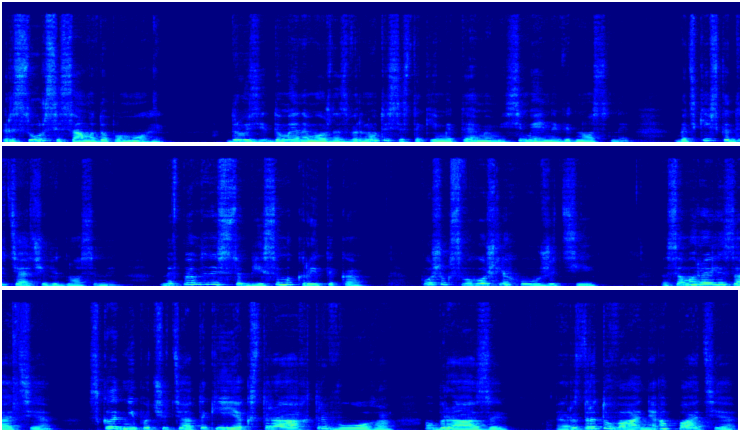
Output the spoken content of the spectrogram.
ресурси самодопомоги. Друзі, до мене можна звернутися з такими темами: сімейні відносини, батьківсько-дитячі відносини, невпевненість в собі, самокритика, пошук свого шляху у житті, самореалізація, складні почуття, такі як страх, тривога, образи, е, роздратування, апатія, е,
